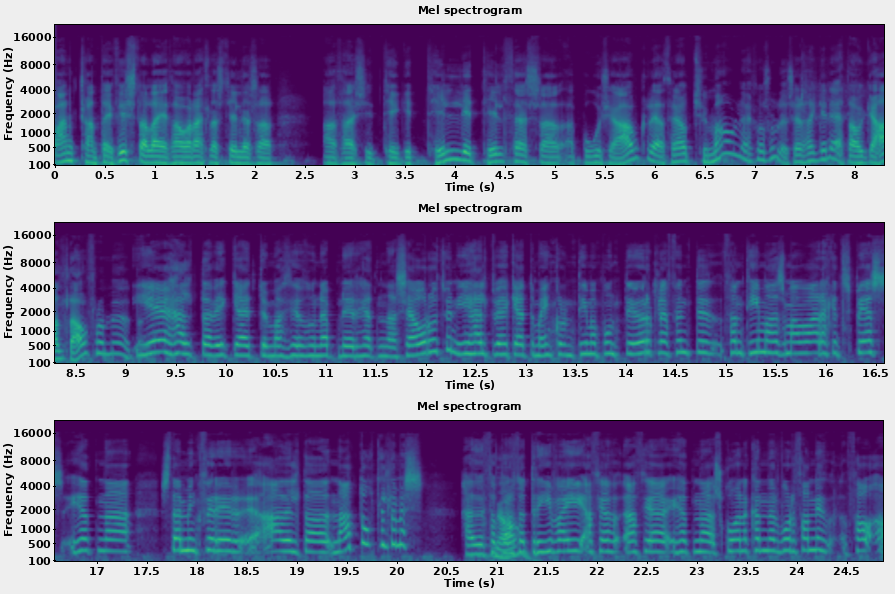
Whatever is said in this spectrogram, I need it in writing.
vankanta í fyrsta lagi þá er ætlast til þess að að það sé tekið tillit til þess að, að búi sér afgreða 30 máli eitthvað svolítið, er það ekki rétt? Þá ekki að halda áfram með þetta? Ég held að við gætum að því að þú nefnir hérna sjárútvinn, ég held við gætum að einhverjum tímapunkti örglega fundið þann tíma þar sem að var ekkert spes hérna stemming fyrir aðelda NATO til dæmis. Hefðu þá bara átt að drífa í að því að, að, því að hérna, skoðanakannar voru þannig þá, á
